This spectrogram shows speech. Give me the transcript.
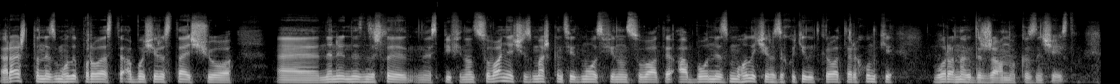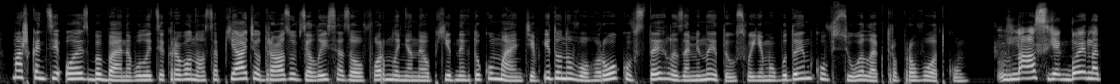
Решта не змогли провести або через те, що е, не, знайшли співфінансування, чи з мешканців відмовилися фінансувати, або не змогли чи не захотіли відкривати рахунки в органах державного казначейства. Мешканці ОСББ на вулиці Кривоноса 5 одразу взялися за оформлення необхідних документів і до нового року встигли замінити у своєму будинку всю електропроводку. В нас, якби на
